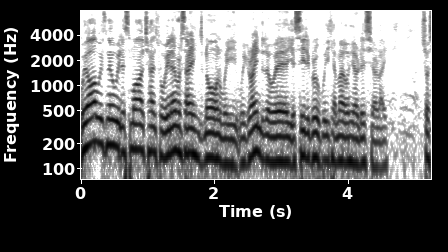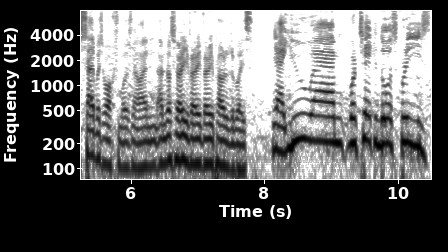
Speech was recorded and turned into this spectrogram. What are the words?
we always knew we had a small chance, but we never said anything to no one. We we grinded away. You see the group we came out here this year, like just savage work from us now, and I'm just very, very, very proud of the boys. Yeah, you um, were taking those frees.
